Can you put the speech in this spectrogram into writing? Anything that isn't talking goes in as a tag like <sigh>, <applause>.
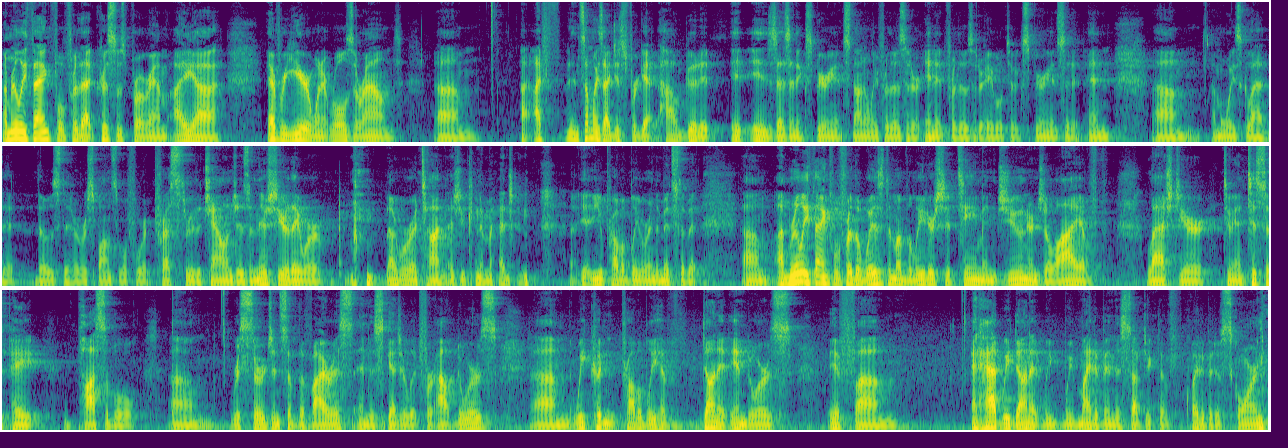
I'm really thankful for that Christmas program. I, uh, every year when it rolls around, um, I, in some ways, I just forget how good it, it is as an experience, not only for those that are in it, for those that are able to experience it. And um, I'm always glad that those that are responsible for it press through the challenges. And this year, they were, <laughs> there were a ton, as you can imagine. <laughs> you probably were in the midst of it. Um, I'm really thankful for the wisdom of the leadership team in June and July of last year to anticipate possible um, resurgence of the virus and to schedule it for outdoors. Um, we couldn't probably have done it indoors if, um, and had we done it, we, we might have been the subject of quite a bit of scorn.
